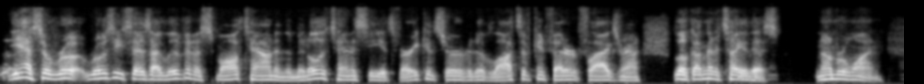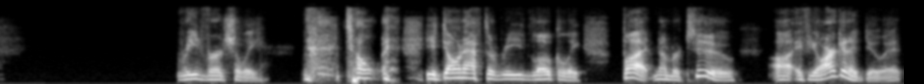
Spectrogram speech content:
Yeah. So Ro- Rosie says, I live in a small town in the middle of Tennessee. It's very conservative, lots of Confederate flags around. Look, I'm going to tell you this. Number one, read virtually. don't you don't have to read locally. But number two, uh, if you are going to do it,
